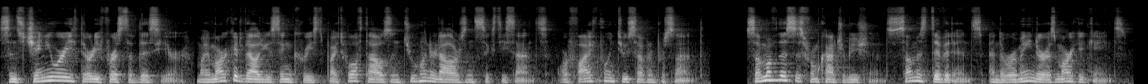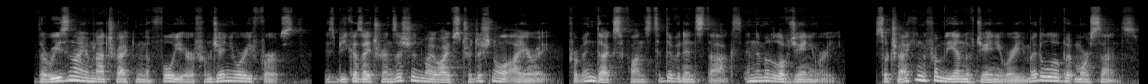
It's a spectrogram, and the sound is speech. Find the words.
Since January 31st of this year, my market value has increased by $12,200.60, or 5.27%. Some of this is from contributions, some is dividends, and the remainder is market gains. The reason I am not tracking the full year from January 1st is because I transitioned my wife's traditional IRA from index funds to dividend stocks in the middle of January, so tracking from the end of January made a little bit more sense.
